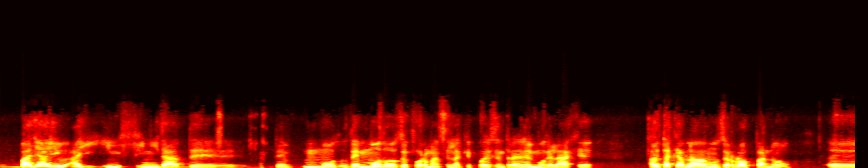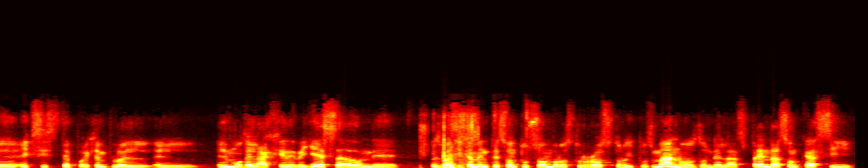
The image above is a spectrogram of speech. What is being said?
vaya, hay, hay infinidad de, de, mod, de, modos, de formas en la que puedes entrar en el modelaje. Ahorita que hablábamos de ropa, ¿no? Eh, existe, por ejemplo, el, el, el, modelaje de belleza, donde pues básicamente son tus hombros, tu rostro y tus manos, donde las prendas son casi,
